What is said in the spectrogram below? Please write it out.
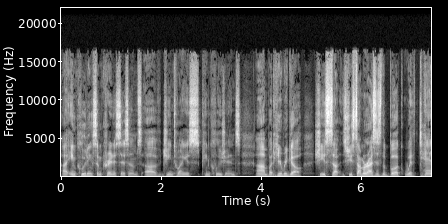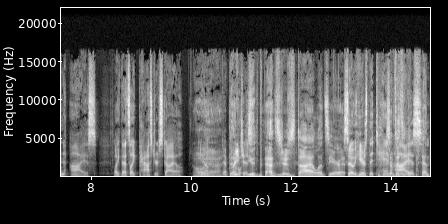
uh, including some criticisms of Jean Twenge's conclusions. Um, but here we go. She su- she summarizes the book with ten eyes. Like that's like pastor style. Oh you know, yeah, that preaches youth pastor style. Let's hear it. So here's the ten Except eyes. It's a ten,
